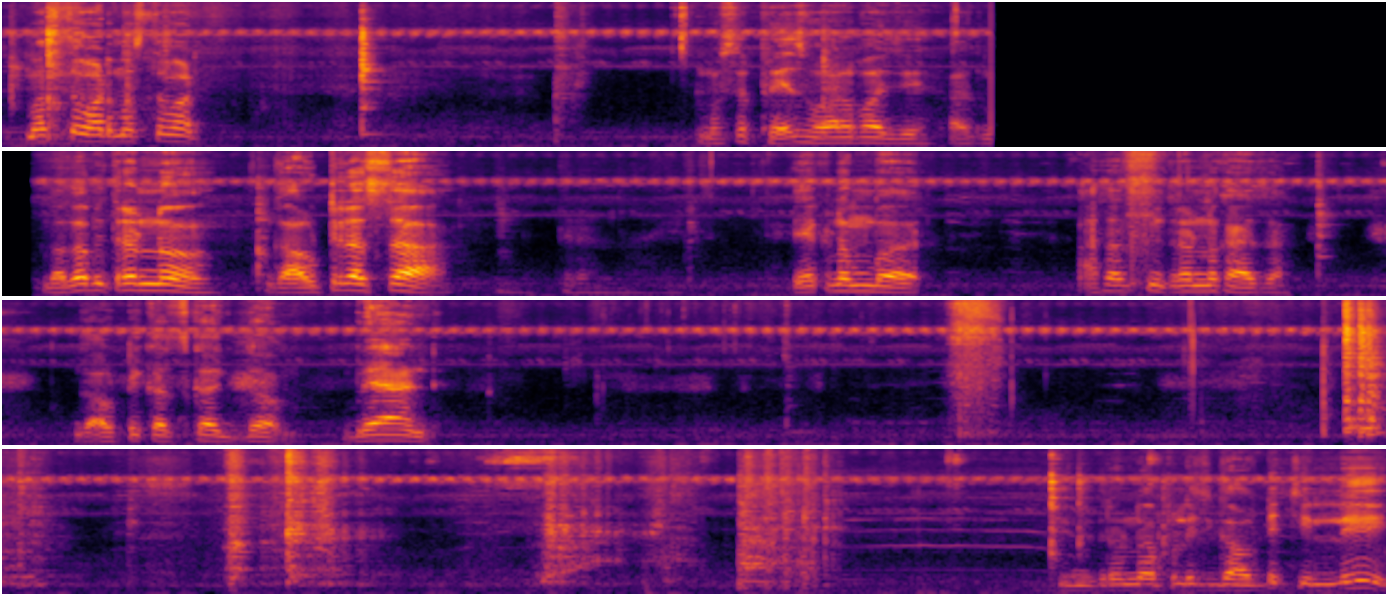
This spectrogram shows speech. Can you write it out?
मस्त वाढ मस्त वाढ. मस्त फ्रेश व्हायला पाहिजे. बघा मित्रांनो गावठी रस्सा. एक नंबर. असाच मित्रांनो खायचा. गावठी कचका एकदम. ब्रँड मित्रांनो आपली गावठी चिल्ली.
